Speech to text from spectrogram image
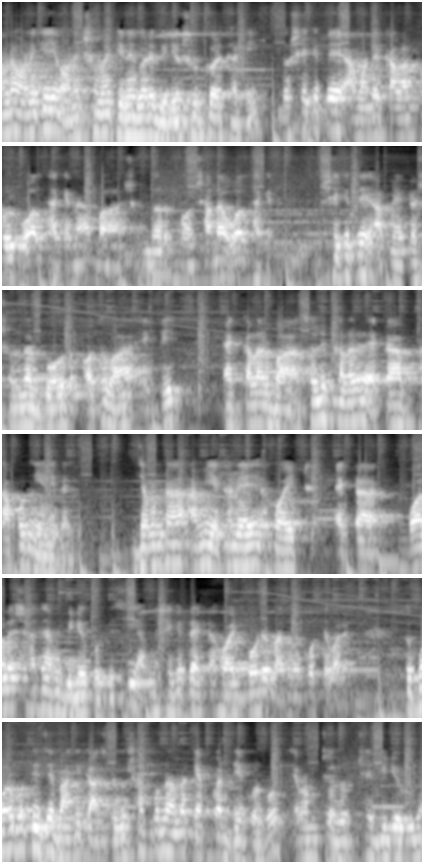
আমরা অনেকেই অনেক সময় টিনে ঘরে ভিডিও শুট করে থাকি, তো সেক্ষেত্রে আমাদের কালারফুল ওয়াল থাকে না বা সুন্দর সাদা ওয়াল থাকে না। সেক্ষেত্রে আপনি একটা সুন্দর বোর্ড অথবা একটি এক কালার বা সলিড কালারের একটা কাপড় নিয়ে নেবেন। যেমনটা আমি এখানে হোয়াইট একটা ওয়ালের সাথে আমি ভিডিও করতেছি, আপনি সেক্ষেত্রে একটা হোয়াইট বোর্ডের মাধ্যমে করতে পারেন। তো পরবর্তী যে বাকি কাজগুলো সম্পূর্ণ আমরা ক্যাপকাট দিয়ে করব এবং চলুন সেই ভিডিওগুলো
